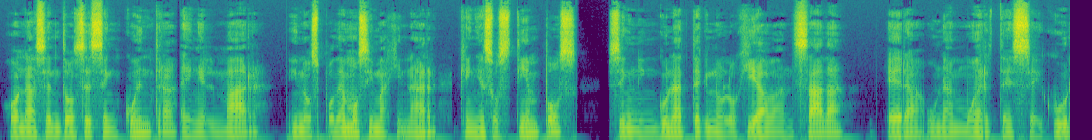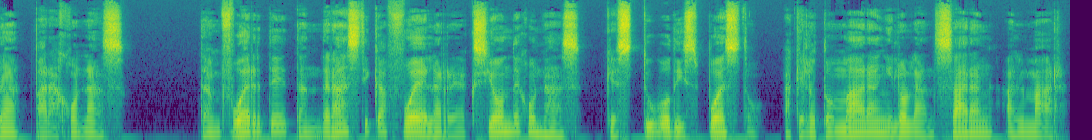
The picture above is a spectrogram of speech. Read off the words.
Jonás entonces se encuentra en el mar y nos podemos imaginar que en esos tiempos, sin ninguna tecnología avanzada, era una muerte segura para Jonás. Tan fuerte, tan drástica fue la reacción de Jonás que estuvo dispuesto a que lo tomaran y lo lanzaran al mar,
